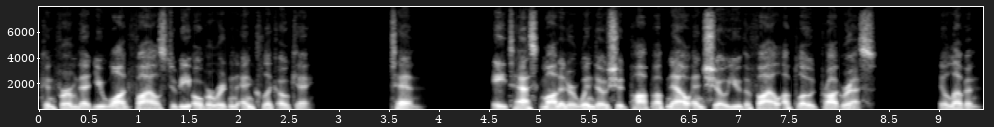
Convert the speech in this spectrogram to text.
Confirm that you want files to be overwritten and click OK. 10. A task monitor window should pop up now and show you the file upload progress. 11.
